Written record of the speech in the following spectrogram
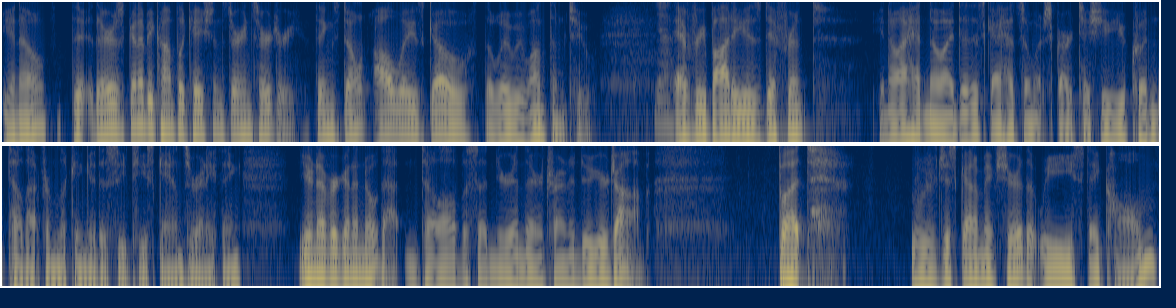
you know, th- there's going to be complications during surgery. Things don't always go the way we want them to yeah. every body is different. You know, I had no idea this guy had so much scar tissue. You couldn't tell that from looking at his CT scans or anything. You're never going to know that until all of a sudden you're in there trying to do your job. But we've just got to make sure that we stay calm,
